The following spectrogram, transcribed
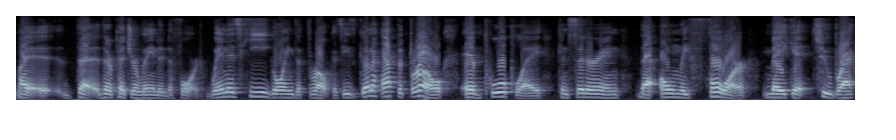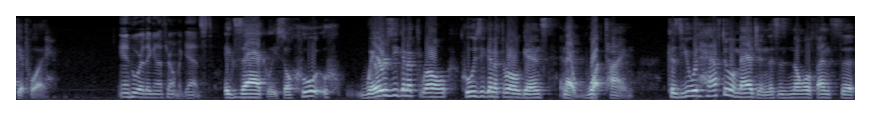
my the, their pitcher Landon DeFord. When is he going to throw? Because he's gonna have to throw in pool play, considering that only four make it to bracket play. And who are they going to throw him against? Exactly. So who, where is he going to throw? Who is he going to throw against, and at what time? Because you would have to imagine, this is no offense to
